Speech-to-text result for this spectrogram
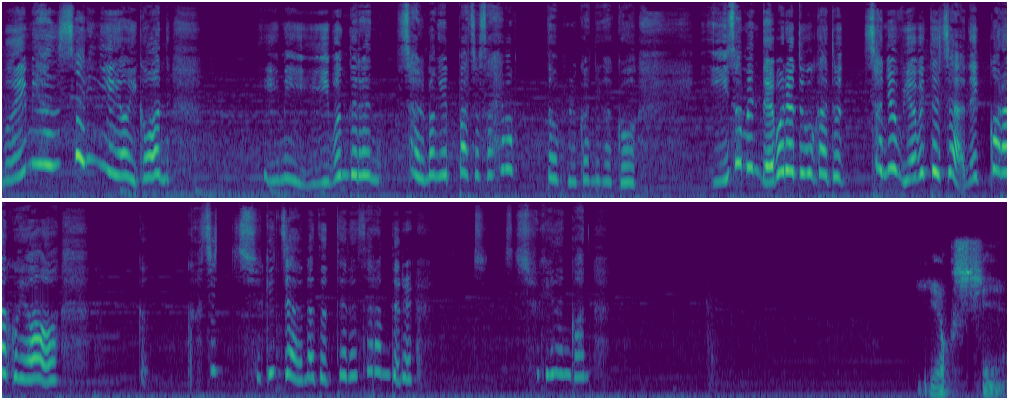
무의미한 살인이에요, 이건. 이미 이분들은 절망에 빠져서 회복도 불가능하고, 이 섬은 내버려두고 가도 전혀 위협이 되지 않을 거라고요. 그, 굳이 죽이지 않아도 되는 사람들을 주- 죽이는 건 역시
